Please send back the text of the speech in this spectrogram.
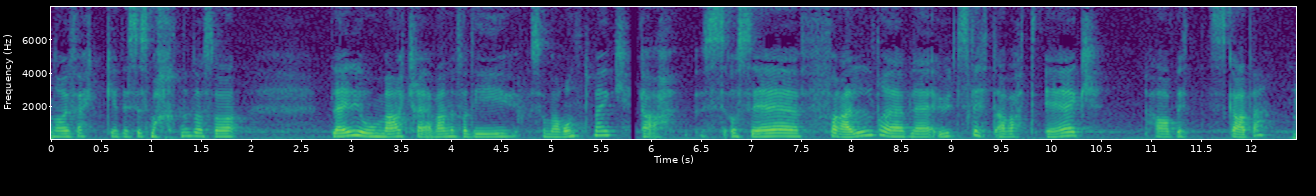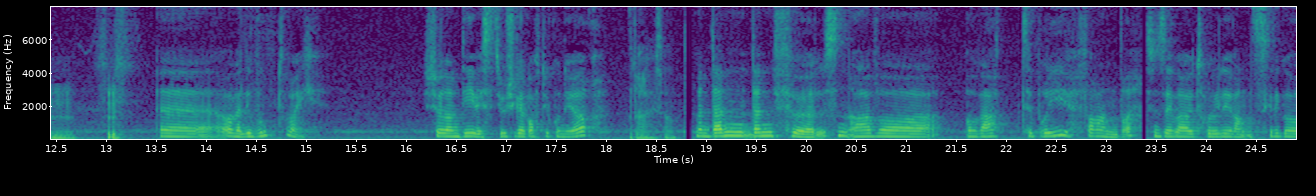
når jeg fikk disse smertene, da, så ble det jo mer krevende for de som var rundt meg. Ja, å se foreldre ble utslitt av at jeg har blitt skada. Mm. Eh, var veldig vondt for meg. Selv om de visste jo ikke hva godt de kunne gjøre. Nei, sant. Men den, den følelsen av å, å være til bry for andre syns jeg var utrolig vanskelig å,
